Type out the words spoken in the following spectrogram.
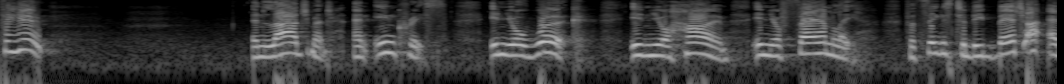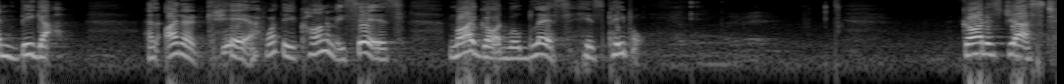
for you. Enlargement and increase in your work, in your home, in your family, for things to be better and bigger. And I don't care what the economy says, my God will bless his people. God is just.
